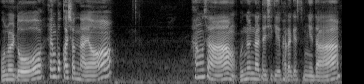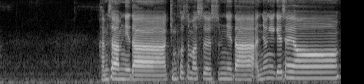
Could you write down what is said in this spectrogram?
오늘도 행복하셨나요? 항상 웃는 날 되시길 바라겠습니다. 감사합니다. 김코스모스였습니다. 안녕히 계세요.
